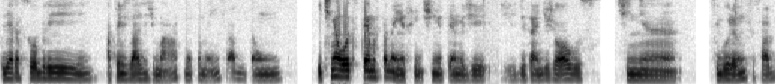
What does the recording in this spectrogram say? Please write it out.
ele era sobre aprendizagem de máquina também, sabe? Então, e tinha outros temas também, assim, tinha tema de, de design de jogos, tinha segurança, sabe?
